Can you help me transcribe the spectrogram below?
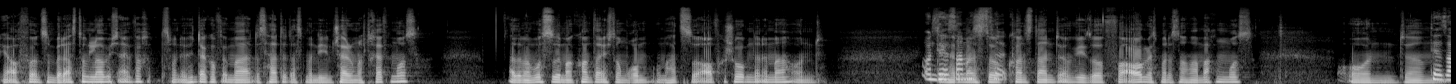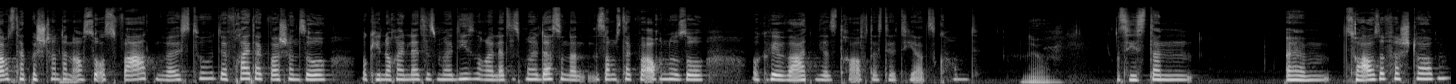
ja, auch für uns eine Belastung, glaube ich, einfach, dass man im Hinterkopf immer das hatte, dass man die Entscheidung noch treffen muss. Also man wusste, man kommt da nicht drum rum und man hat es so aufgeschoben dann immer und und der Samstag. Man das so konstant irgendwie so vor Augen, dass man das nochmal machen muss. Und ähm, der Samstag bestand dann auch so aus Warten, weißt du? Der Freitag war schon so, okay, noch ein letztes Mal dies, noch ein letztes Mal das. Und dann Samstag war auch nur so, okay, wir warten jetzt drauf, dass der Tierarzt kommt. Ja. Sie ist dann ähm, zu Hause verstorben.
